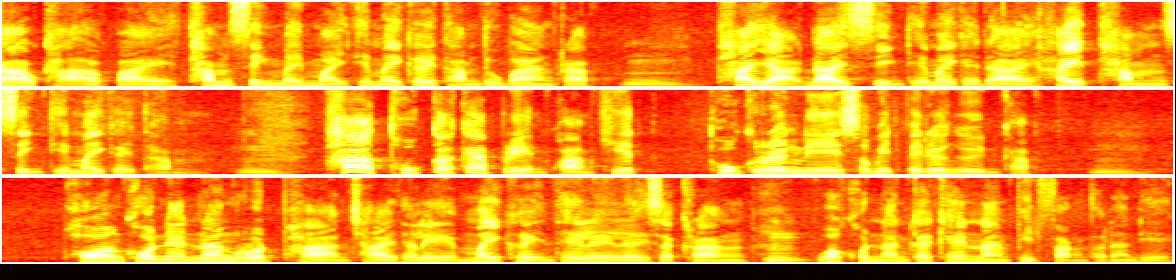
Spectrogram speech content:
ก้าวขาออกไปทำสิ่งใหม่ ๆ ที่ไม่เคยทำดูบ้างครับ อืม ถ้าอยากได้สิ่งที่ไม่เคยได้ ให้ทำสิ่งที่ไม่เคยทำอืม ถ้าทุกข์ก็แค่เปลี่ยนความคิด ทุกเรื่องนี้สวิตช์ไปเรื่องอื่นครับอืมเพราะบางคนเนี่ยนั่งรถผ่านชายทะเล ไม่เคยเห็นทะเลเลยสักครั้งอืมว่าคนนั้นก็แค่นั่งผิดฝั่งเท่านั้นเอง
